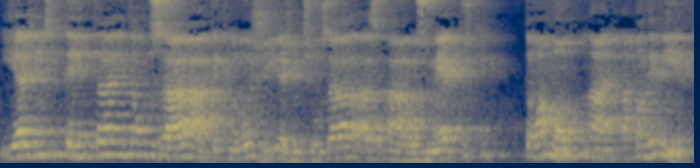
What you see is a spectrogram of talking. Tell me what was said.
e a gente tenta então usar a tecnologia, a gente usa as, a, os métodos que estão à mão na, na pandemia.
